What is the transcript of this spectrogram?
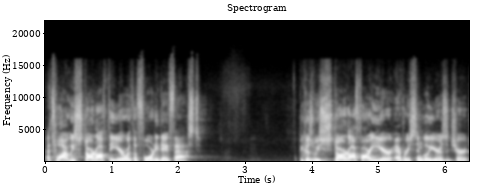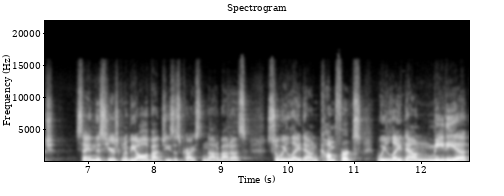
That's why we start off the year with a 40 day fast. Because we start off our year, every single year as a church, saying this year is going to be all about Jesus Christ and not about us. So we lay down comforts, we lay down media,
